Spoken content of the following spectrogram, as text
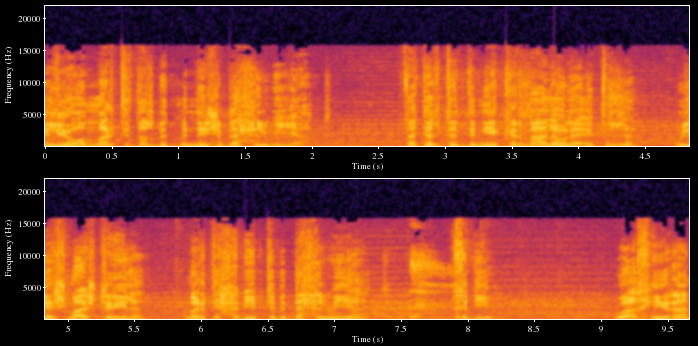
اليوم مرتي طلبت مني جيب لها حلويات فتلت الدنيا كرمالها ولقيت لها وليش ما أشتري لها؟ مرتي حبيبتي بدها حلويات خديهم وأخيرا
